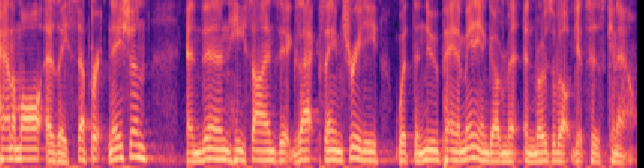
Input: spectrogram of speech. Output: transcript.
Panama as a separate nation, and then he signs the exact same treaty with the new Panamanian government, and Roosevelt gets his canal.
